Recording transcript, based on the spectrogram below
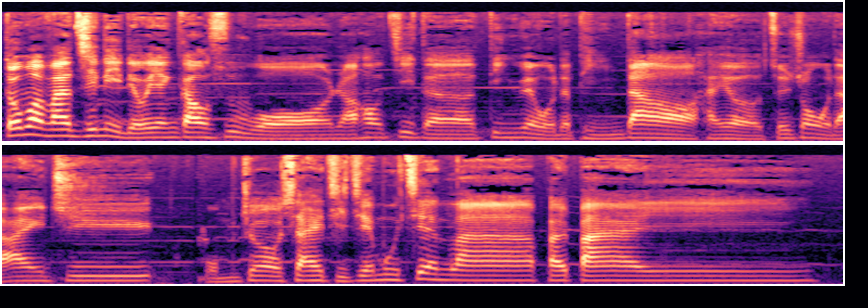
都麻烦请你留言告诉我，然后记得订阅我的频道，还有追踪我的 IG，我们就下一集节目见啦，拜拜。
